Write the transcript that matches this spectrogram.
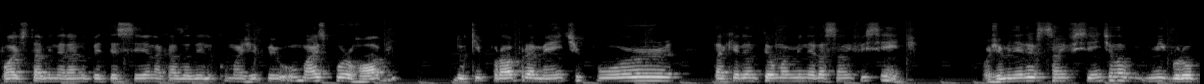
pode estar minerando BTC na casa dele com uma GPU mais por hobby do que propriamente por estar tá querendo ter uma mineração eficiente. Hoje a mineração eficiente ela migrou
